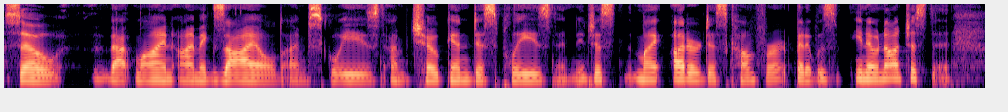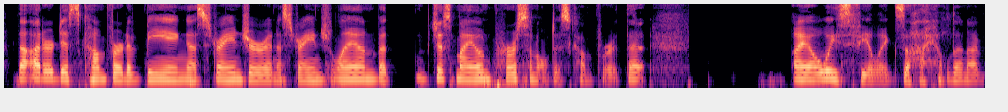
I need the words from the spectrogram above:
so that line i'm exiled i'm squeezed i'm choking displeased and it just my utter discomfort but it was you know not just the, the utter discomfort of being a stranger in a strange land but just my own personal discomfort that i always feel exiled and i've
